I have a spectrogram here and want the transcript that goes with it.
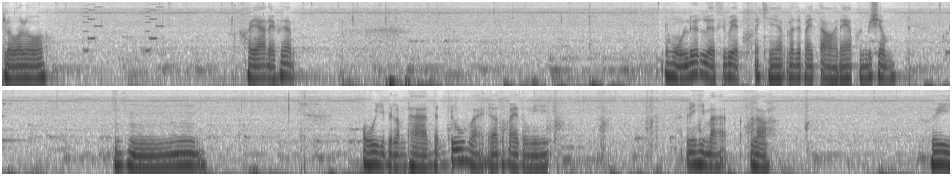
โลโลขอยาหน่อยเพื่อน โอ้โห เลือดเหลือสิบเอ็ดโอเคครับ เราจะไปต่อนะครับคุณผู้ชมอือหือโอ้ย เป็นลำธารกันด้วยเราต้องไปตรงนี้ อันนี้หิมะเหรอ เฮ้ย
